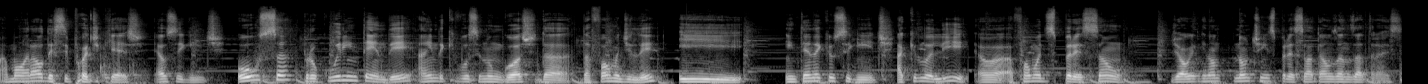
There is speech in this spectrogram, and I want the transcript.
A moral desse podcast é o seguinte: ouça, procure entender, ainda que você não goste da, da forma de ler, e entenda que é o seguinte: aquilo ali, a forma de expressão de alguém que não, não tinha expressão até uns anos atrás.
